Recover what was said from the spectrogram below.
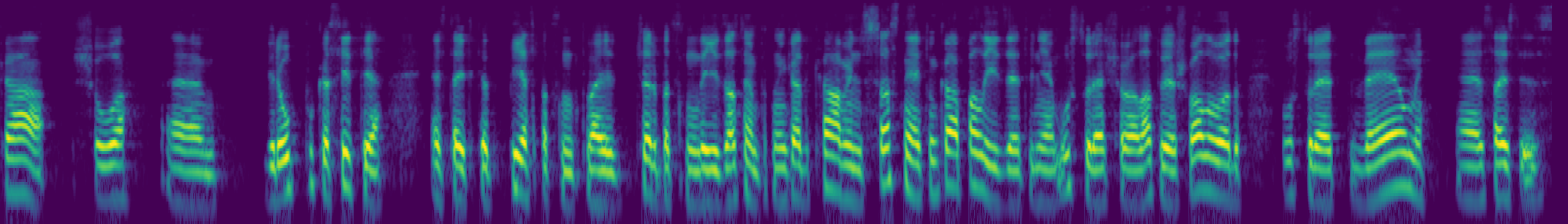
kā šo grupu, kas ir tie, es teiktu, ka 15 vai 14 līdz 18 gadi, kā viņus sasniegt un kā palīdzēt viņiem uzturēt šo latviešu valodu, uzturēt vēlmi, e, saistīties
